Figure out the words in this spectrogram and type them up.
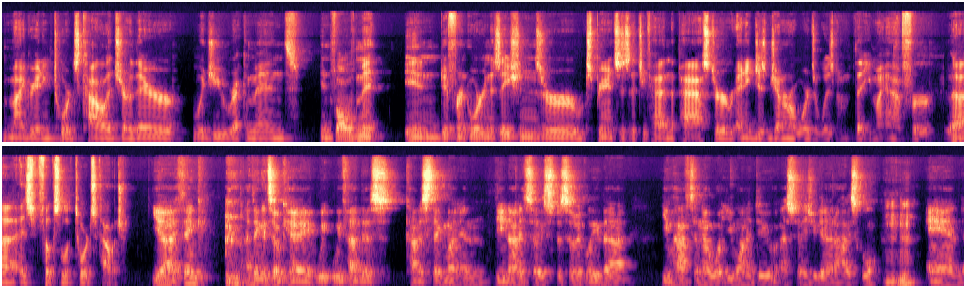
migrating towards college? Are there would you recommend involvement in different organizations or experiences that you've had in the past or any just general words of wisdom that you might have for uh, as folks look towards college? Yeah i think i think it's okay. We, we've had this kind of stigma in the united states specifically that you have to know what you want to do as soon as you get out of high school. Mm-hmm. and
